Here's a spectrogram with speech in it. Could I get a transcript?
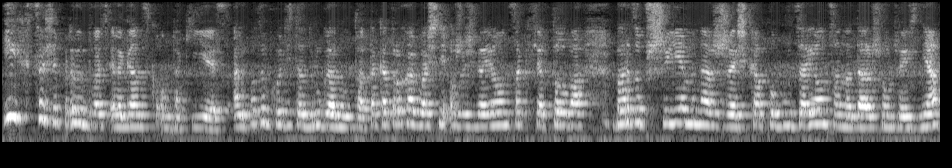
i chce się prezentować elegancko, on taki jest. Ale potem chodzi ta druga nuta, taka trochę właśnie orzeźwiająca, kwiatowa, bardzo przyjemna rzeźka, pobudzająca na dalszą część dnia,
